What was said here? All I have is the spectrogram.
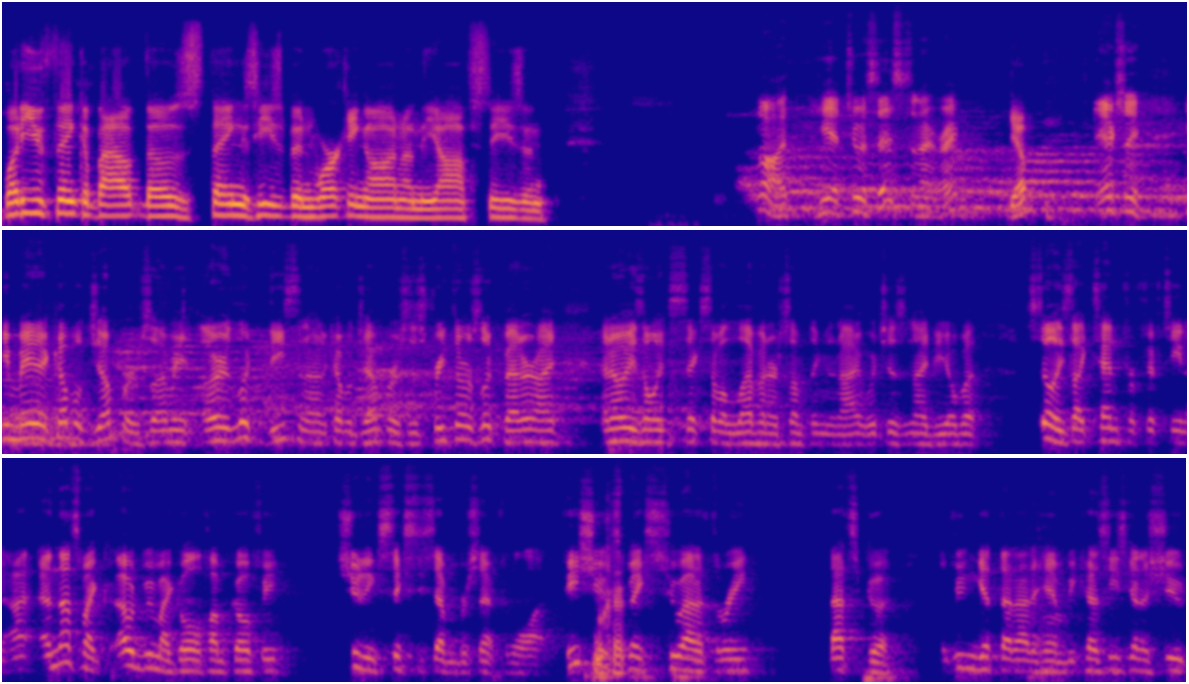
What do you think about those things he's been working on on the off season? Oh, he had two assists tonight, right? Yep. Actually, he made a couple jumpers. I mean, or looked decent on a couple jumpers. His free throws look better. I, I know he's only six of eleven or something tonight, which isn't ideal, but still, he's like ten for fifteen. I, and that's my that would be my goal if I'm Kofi, shooting sixty-seven percent from the line. If he shoots, Okay. makes two out of three, that's good. If you can get that out of him, because he's going to shoot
